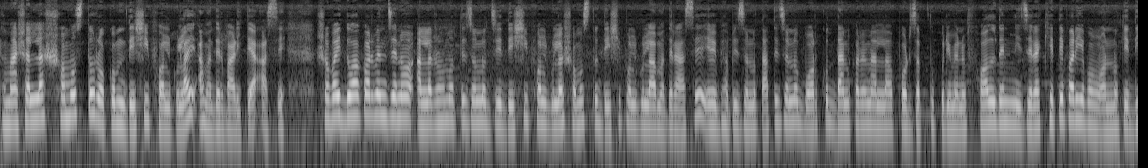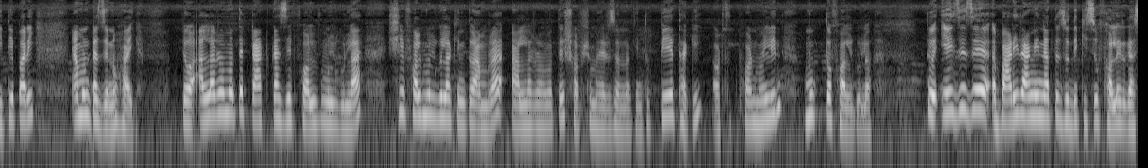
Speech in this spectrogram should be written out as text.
মাশাল্লাহ সমস্ত রকম দেশি ফলগুলাই আমাদের বাড়িতে আছে। সবাই দোয়া করবেন যেন আল্লাহর রহমতের জন্য যে দেশি ফলগুলো, সমস্ত দেশি ফলগুলো আমাদের আছে, এইভাবে যেন তাতে যেন বরকত দান করেন আল্লাহ, পর্যাপ্ত পরিমাণে ফল দেন, নিজেরা খেতে পারি এবং অন্যকে দিতে পারি, এমনটা যেন হয়। তো আল্লাহ রহমতে টাটকা যে ফলমূলগুলা, সে ফলমূলগুলা কিন্তু আমরা আল্লাহর রহমতে সবসময়ের জন্য কিন্তু পেয়ে থাকি, অর্থাৎ ফর্মালিন মুক্ত ফলগুলো। তো এই যে যে বাড়ির আঙিনাতে যদি কিছু ফলের গাছ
